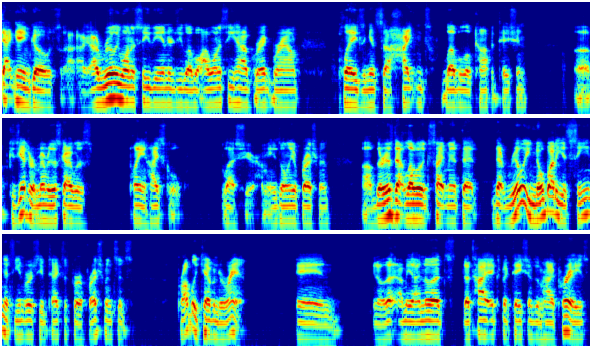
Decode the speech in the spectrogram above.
that game goes. I, I really want to see the energy level. I want to see how Greg Brown plays against a heightened level of competition. Uh, because you have to remember this guy was playing high school last year. I mean, he's only a freshman. Uh, there is that level of excitement that that really nobody has seen at the University of Texas for a freshman since probably Kevin Durant. And you know that I mean I know that's that's high expectations and high praise.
